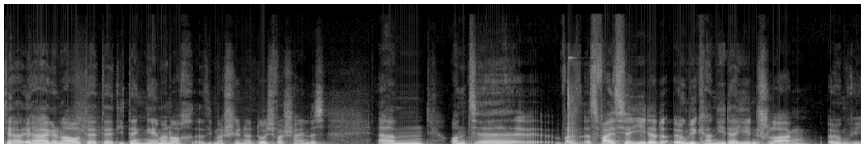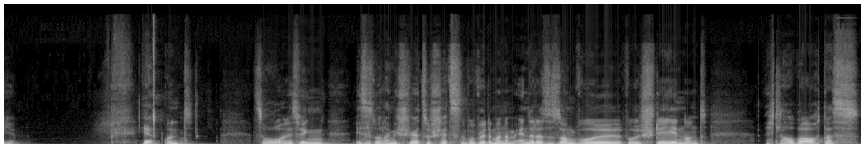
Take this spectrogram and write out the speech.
Der, ja, genau, der, der, die denken immer noch, äh, sie marschieren da durch wahrscheinlich. Ähm, und äh, es weiß ja jeder, irgendwie kann jeder jeden schlagen. Irgendwie. ja. Und so, und deswegen ist es unheimlich schwer zu schätzen, wo würde man am Ende der Saison wohl, wohl stehen. Und ich glaube auch, dass,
